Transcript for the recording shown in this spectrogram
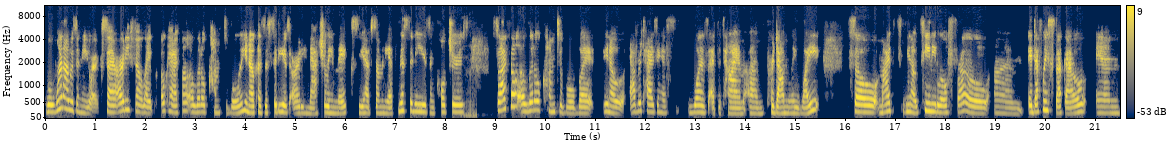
well, when I was in New York, so I already felt like, okay, I felt a little comfortable, you know, because the city is already naturally mixed. You have so many ethnicities and cultures. So I felt a little comfortable, but you know, advertising is was at the time um, predominantly white. So my, you know, teeny little fro, um, it definitely stuck out, and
